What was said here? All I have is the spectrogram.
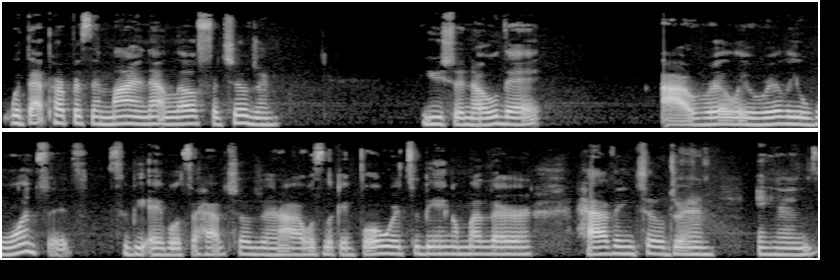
with that purpose in mind, that love for children, you should know that I really, really wanted to be able to have children. I was looking forward to being a mother, having children, and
